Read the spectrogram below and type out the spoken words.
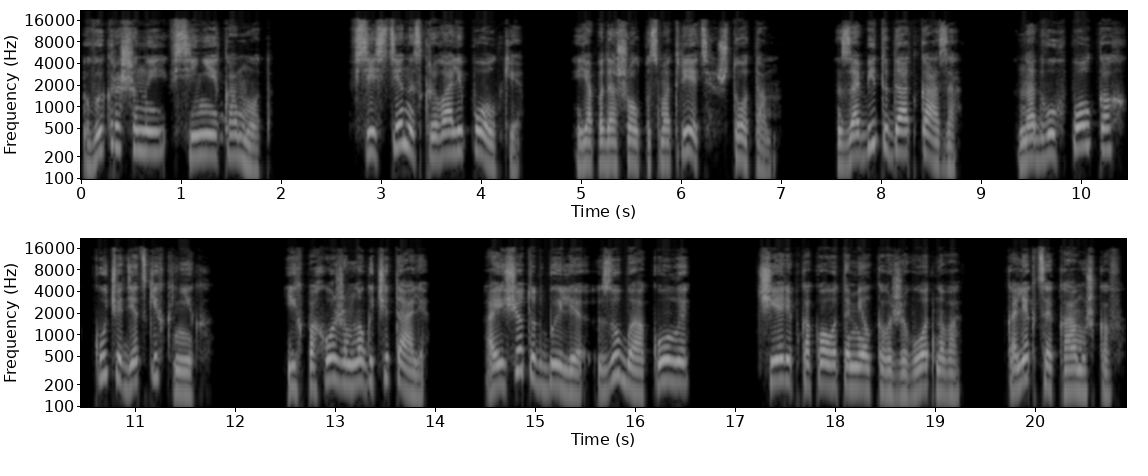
выкрашенный в синий комод. Все стены скрывали полки. Я подошел посмотреть, что там. Забиты до отказа. На двух полках куча детских книг. Их, похоже, много читали. А еще тут были зубы акулы, череп какого-то мелкого животного, коллекция камушков.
